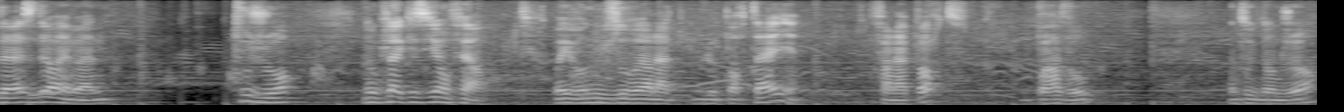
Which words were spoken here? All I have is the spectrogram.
De Rayman. Toujours. Donc là, qu'est-ce qu'ils vont faire Bon, ils vont nous ouvrir la- le portail. Enfin, la porte. Bravo. Un truc dans le genre.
